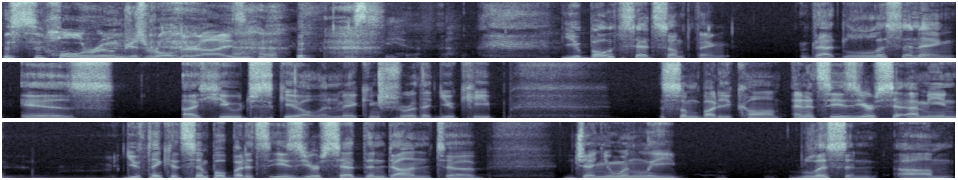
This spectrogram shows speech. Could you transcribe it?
This whole room just rolled their eyes. CFL. You both said something that listening is a huge skill in making sure that you keep somebody calm. And it's easier said, I mean, you think it's simple, but it's easier said than done to genuinely listen. Um,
